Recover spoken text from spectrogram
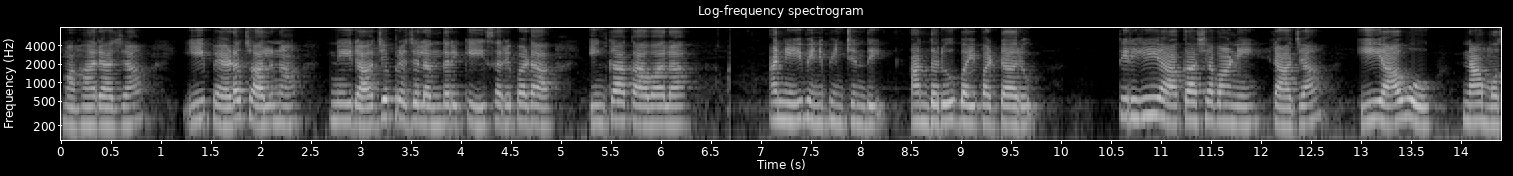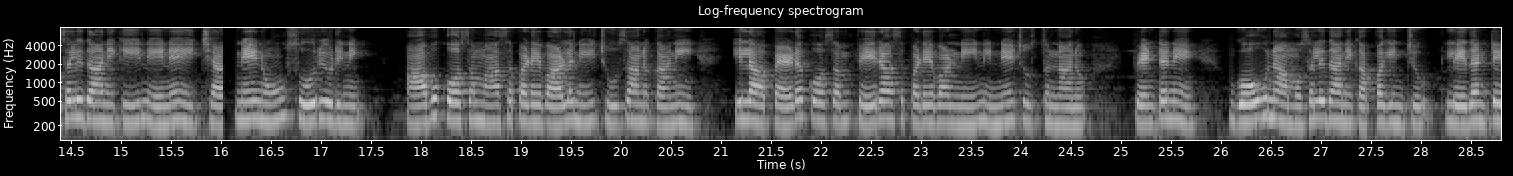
మహారాజా ఈ పేడ చాలున నీ రాజ్య ప్రజలందరికీ సరిపడా ఇంకా కావాలా? అని వినిపించింది. అందరూ భయపడ్డారు. తిరిగి ఆకాశవాణి రాజా ఈ ఆవు నా ముసలిదానికి నేనే ఇచ్చా. నేను సూర్యుడిని. ఆవు కోసం ఆశపడే వాళ్ళని చూశాను కానీ ఇలా పేడ కోసం పేరాశపడేవాణ్ణి నిన్నే చూస్తున్నాను. వెంటనే గోవు నా ముసలిదానికి అప్పగించు. లేదంటే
